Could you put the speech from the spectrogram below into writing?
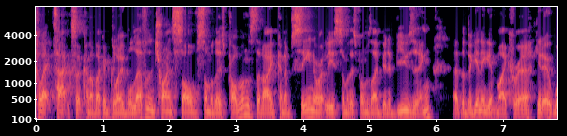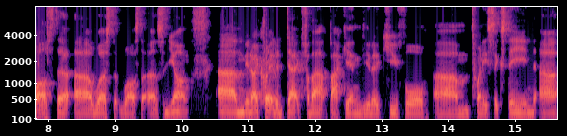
collect tax at kind of like a global level and try and solve some of those problems that I kind of seen, or at least some of those problems I'd been abusing at the beginning of my career, you know, whilst at, uh, whilst at, whilst at Ernst Young. Um, you know, I created a deck for that back in, you know, Q4 um, 2016. Uh,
